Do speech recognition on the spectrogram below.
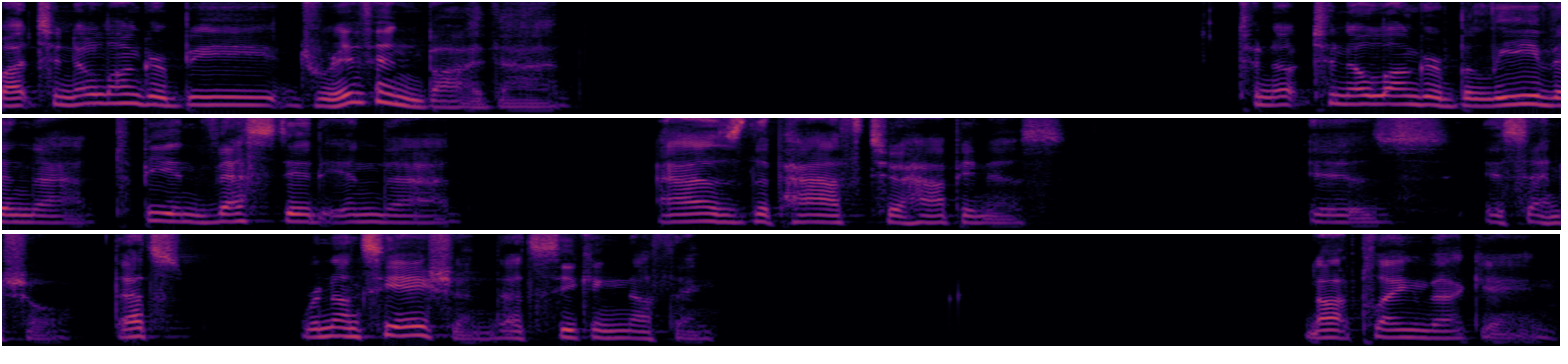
But to no longer be driven by that, to no, to no longer believe in that, to be invested in that as the path to happiness is essential. That's renunciation, that's seeking nothing not playing that game.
